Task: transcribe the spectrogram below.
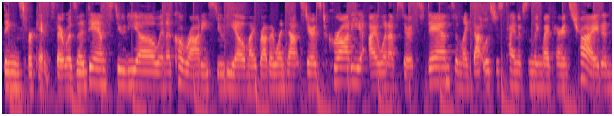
things for kids. There was a dance studio and a karate studio. My brother went downstairs to karate, I went upstairs to dance, and like that was just kind of something my parents tried. And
